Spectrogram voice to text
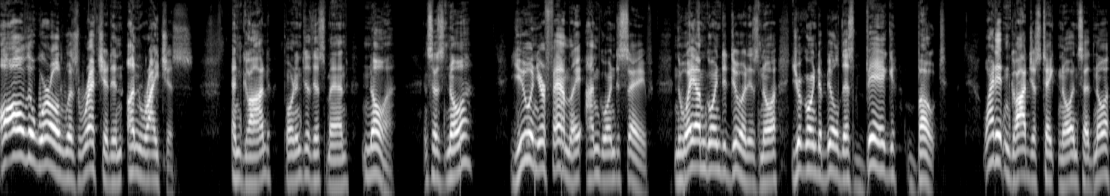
all the world was wretched and unrighteous. And God pointed to this man, Noah, and says, Noah, you and your family I'm going to save. And the way I'm going to do it is, Noah, you're going to build this big boat. Why didn't God just take Noah and said, Noah,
